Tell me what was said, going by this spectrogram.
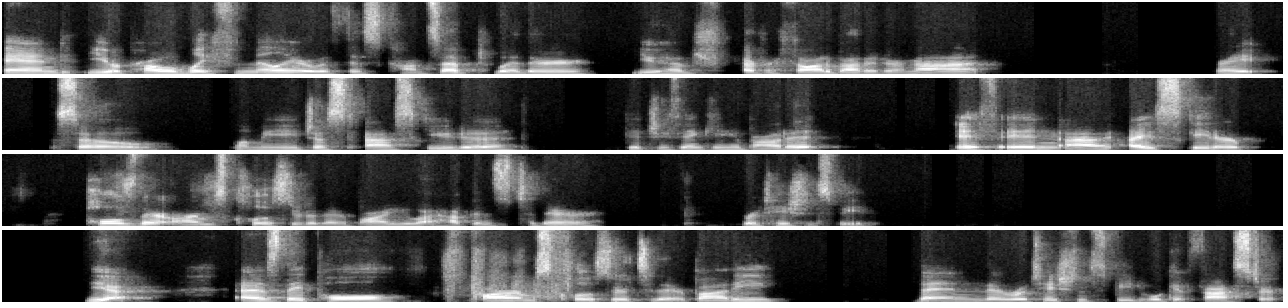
And you're probably familiar with this concept, whether you have ever thought about it or not, right? So let me just ask you to get you thinking about it. If an ice skater pulls their arms closer to their body, what happens to their rotation speed? Yeah, as they pull arms closer to their body, then their rotation speed will get faster.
